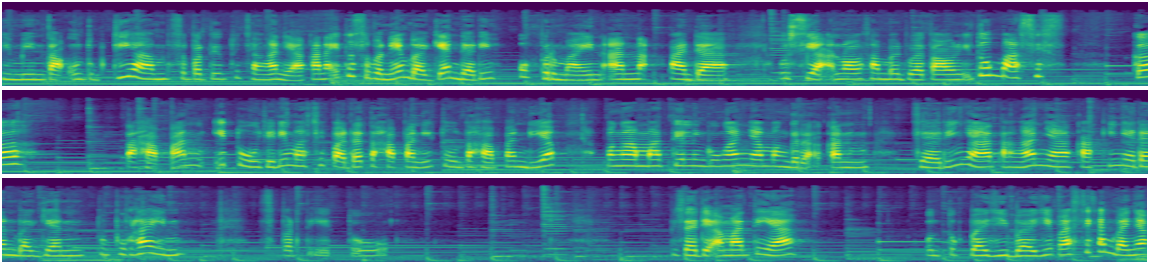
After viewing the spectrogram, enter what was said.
diminta untuk diam seperti itu jangan ya karena itu sebenarnya bagian dari oh bermain anak pada usia 0 sampai 2 tahun itu masih ke tahapan itu. Jadi masih pada tahapan itu tahapan dia mengamati lingkungannya menggerakkan jarinya tangannya kakinya dan bagian tubuh lain. Seperti itu. Bisa diamati ya. Untuk bayi-bayi pasti kan banyak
